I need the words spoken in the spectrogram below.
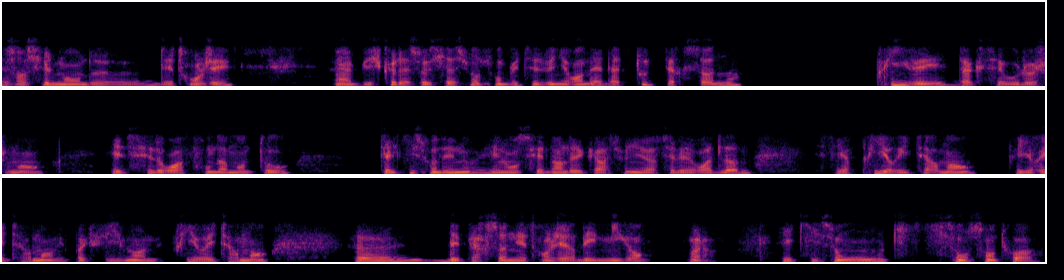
essentiellement d'étrangers, hein, puisque l'association, son but, c'est de venir en aide à toute personne privée d'accès au logement et de ses droits fondamentaux, tels qu'ils sont énoncés dans la Déclaration universelle des droits de l'homme c'est-à-dire prioritairement, prioritairement, mais pas exclusivement, mais prioritairement, euh, des personnes étrangères, des migrants, voilà, et qui sont qui sont sans toit.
